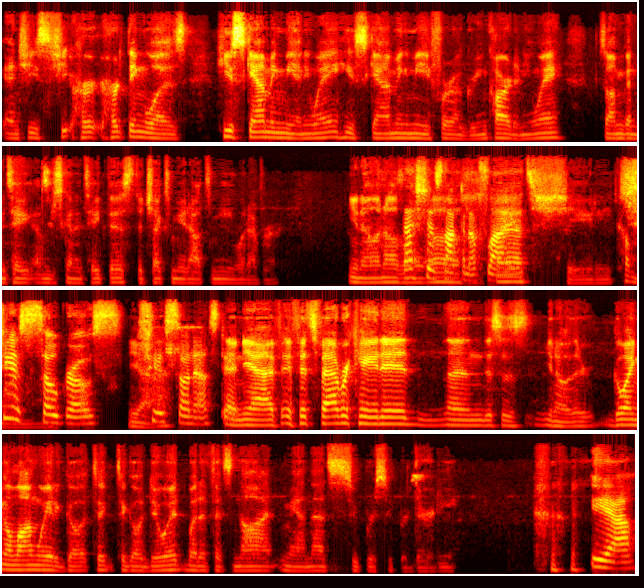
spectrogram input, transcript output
and she's she her her thing was he's scamming me anyway. He's scamming me for a green card anyway. So I'm gonna take. I'm just gonna take this. The check's made out to me, whatever. You know, and I was That's like, just not gonna fly." That's shady. Come she on, is man." so gross. Yeah. She is so nasty. And yeah, if, if it's fabricated, then this is you know they're going a long way to go to, to go do it. But if it's not, man, that's super super dirty. yeah.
